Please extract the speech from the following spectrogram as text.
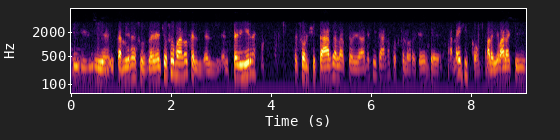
y, también en sus derechos humanos el, pedir, el solicitar a la autoridad mexicana pues que lo regrese a México para llevar aquí,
